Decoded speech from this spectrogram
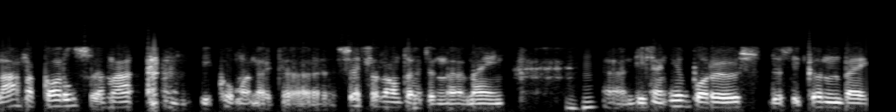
lavakorrels, maar. Die komen uit Zwitserland, uit een mijn. Mhm. die zijn heel poreus, dus die kunnen bij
